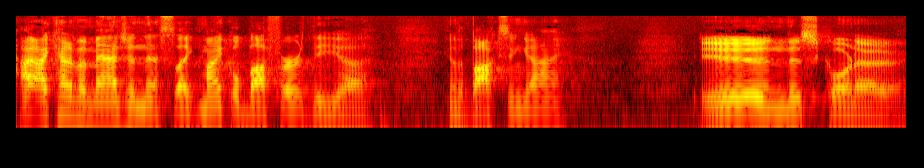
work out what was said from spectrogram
I, kind of imagine this like Michael Buffer, the, uh, you know, the boxing guy. In this corner,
